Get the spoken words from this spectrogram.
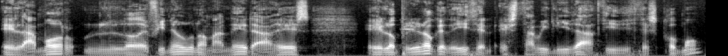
el amor lo define de una manera. Es eh, lo primero que te dicen, estabilidad. Y dices, ¿cómo?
